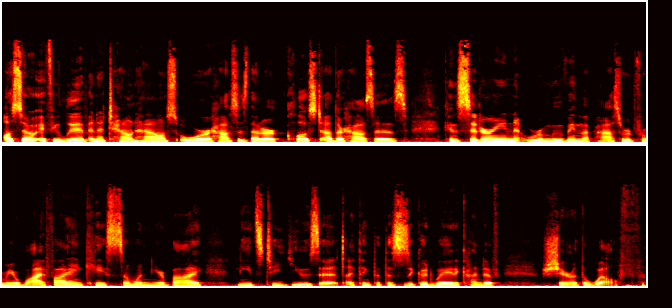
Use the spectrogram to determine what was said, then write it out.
Also, if you live in a townhouse or houses that are close to other houses, considering removing the password from your Wi Fi in case someone nearby needs to use it. I think that this is a good way to kind of share the wealth.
